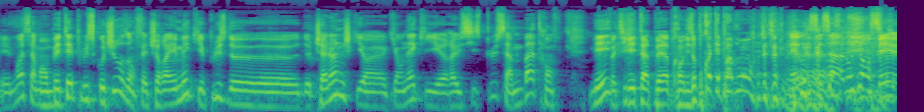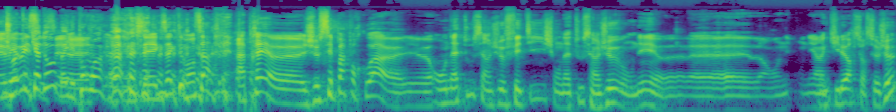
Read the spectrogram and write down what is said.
Et moi, ça m'embêtait plus qu'autre chose en fait. J'aurais aimé qu'il y ait plus de, de challenge, qui, euh, qui en ait qui réussissent plus à me battre. En... Mais en fait, il est tapé après en disant pourquoi t'es pas bon? Mais oui, c'est ça. l'audience. Mais, tu vois ton cadeau, bah, il est pour moi. c'est exactement ça. Après, euh, je sais pas pourquoi. Euh, on a tous un jeu fétiche, on a tous un jeu. On est, euh, on, on est un killer sur ce jeu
